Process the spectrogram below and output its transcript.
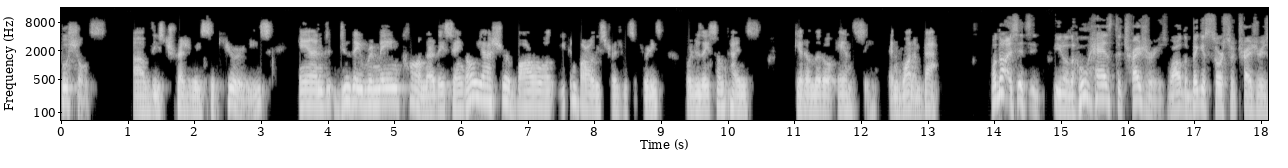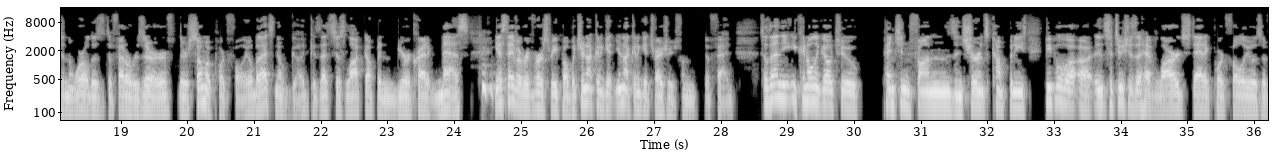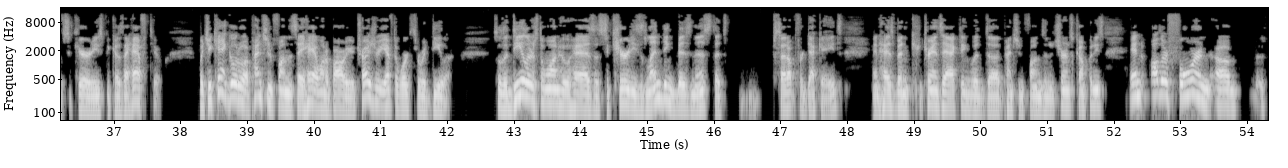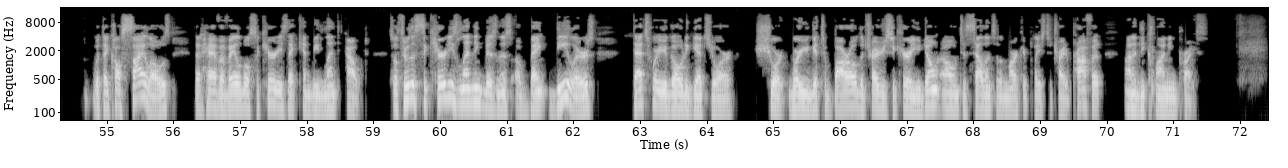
bushels of these treasury securities And do they remain calm? Are they saying, oh, yeah, sure, borrow, you can borrow these treasury securities? Or do they sometimes get a little antsy and want them back? Well, no, it's, it's you know the who has the treasuries. Well, the biggest source of treasuries in the world is the Federal Reserve. There's SOMA portfolio, but that's no good because that's just locked up in bureaucratic mess. yes, they have a reverse repo, but you're not going to get you're not going to get treasuries from the Fed. So then you, you can only go to pension funds, insurance companies, people who are, uh, institutions that have large static portfolios of securities because they have to. But you can't go to a pension fund and say, "Hey, I want to borrow your treasury." You have to work through a dealer. So the dealer is the one who has a securities lending business that's set up for decades and has been transacting with uh, pension funds and insurance companies and other foreign, um, what they call silos that have available securities that can be lent out. So through the securities lending business of bank dealers, that's where you go to get your short, where you get to borrow the treasury security you don't own to sell into the marketplace to try to profit on a declining price.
